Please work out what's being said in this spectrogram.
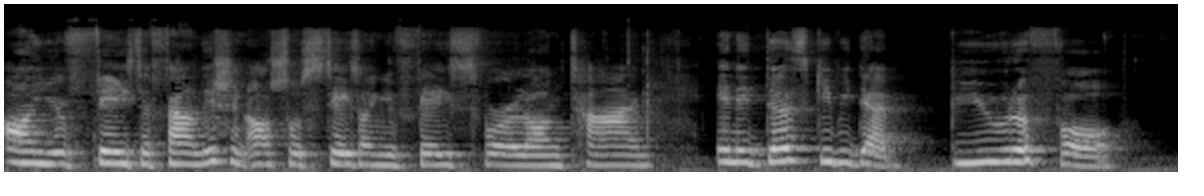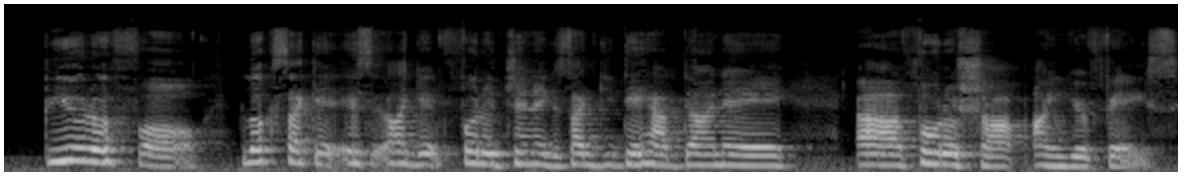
on your face. The foundation also stays on your face for a long time. And it does give you that beautiful, beautiful, looks like it is like it photogenic. It's like they have done a uh, Photoshop on your face.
